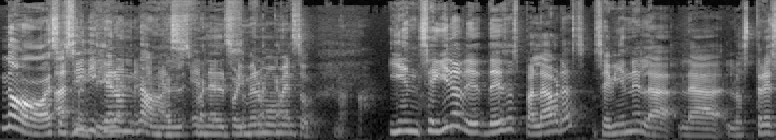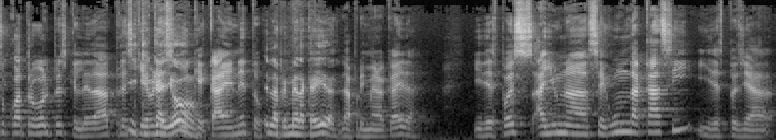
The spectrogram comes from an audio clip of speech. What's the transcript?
No, eso Así es dijeron No, en el- es en el primer momento. No. Y enseguida de, de esas palabras se viene la, la- los tres o cuatro golpes que le da a tres Y que cayó. y que cae Neto. La primera caída. La primera caída. Y después hay una segunda casi y después ya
